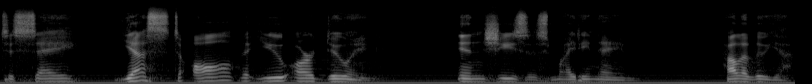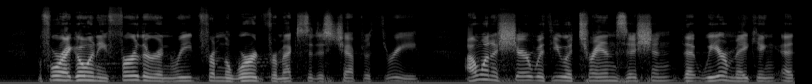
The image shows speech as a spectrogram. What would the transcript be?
to say yes to all that you are doing in Jesus' mighty name. Hallelujah. Before I go any further and read from the word from Exodus chapter 3, I want to share with you a transition that we are making at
